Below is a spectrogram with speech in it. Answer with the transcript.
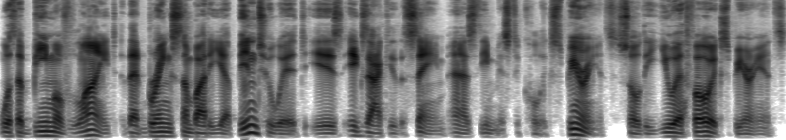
with a beam of light that brings somebody up into it is exactly the same as the mystical experience. So the UFO experience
